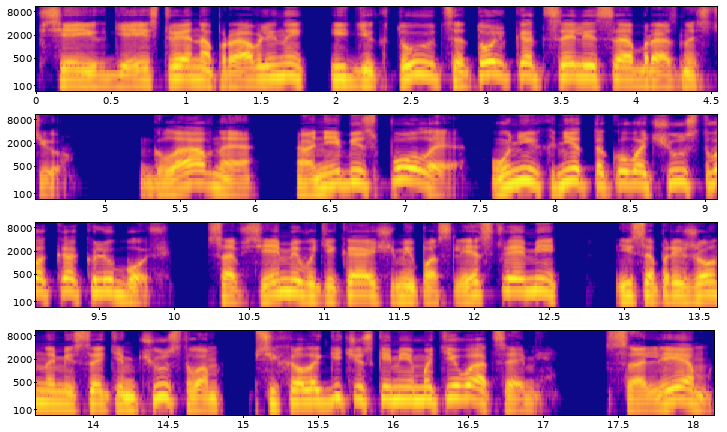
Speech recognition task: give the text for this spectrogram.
Все их действия направлены и диктуются только целесообразностью. Главное, они бесполые, у них нет такого чувства, как любовь со всеми вытекающими последствиями и сопряженными с этим чувством психологическими мотивациями. Салем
